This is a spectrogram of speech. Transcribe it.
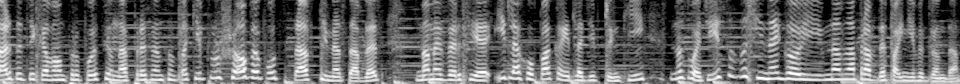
Bardzo ciekawą propozycją na prezent są takie pluszowe podstawki na tablet. Mamy wersję i dla chłopaka, i dla dziewczynki. No słuchajcie, jest to coś innego i na, naprawdę fajnie wygląda.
